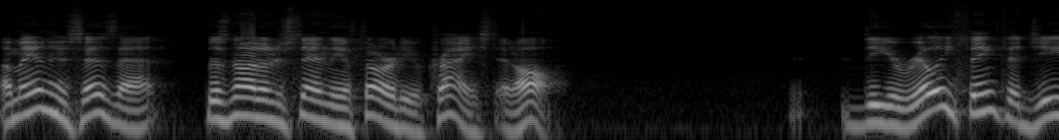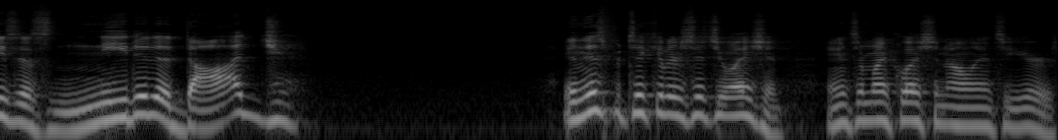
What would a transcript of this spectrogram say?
a man who says that does not understand the authority of Christ at all. Do you really think that Jesus needed a dodge? In this particular situation, answer my question, I'll answer yours.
